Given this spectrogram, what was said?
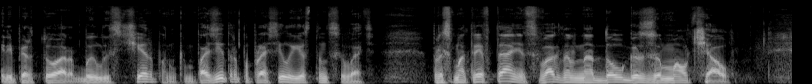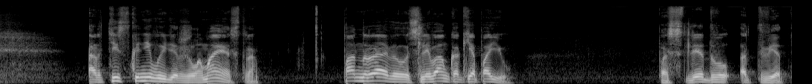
репертуар был исчерпан, композитор попросил ее станцевать. Просмотрев танец, Вагнер надолго замолчал. Артистка не выдержала маэстро. «Понравилось ли вам, как я пою?» Последовал ответ.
